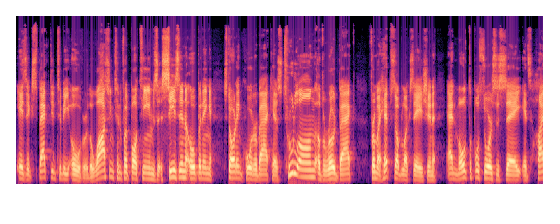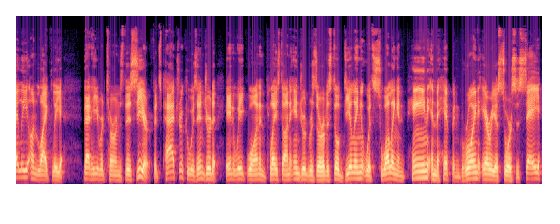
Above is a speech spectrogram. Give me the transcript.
is expected to be over. The Washington football team's season opening starting quarterback has too long of a road back from a hip subluxation, and multiple sources say it's highly unlikely that he returns this year. Fitzpatrick, who was injured in week one and placed on injured reserve, is still dealing with swelling and pain in the hip and groin area, sources say.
